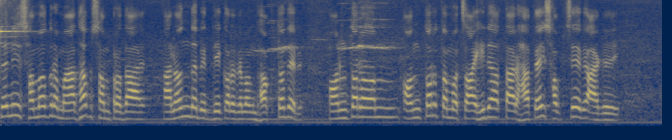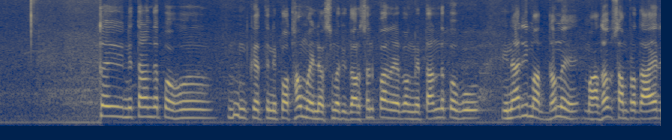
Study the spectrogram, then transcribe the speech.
তিনি সমগ্র মাধব সম্প্রদায়, আনন্দ বৃদ্ধি করেন এবং ভক্তদের অন্তরম অন্তরতম চাহিদা তার হাতেই সবচেয়ে আগে। তো এই নিত্যানন্দ প্রভুকে তিনি প্রথম ওই লক্ষ্মীমতী দর্শন পান এবং নিত্যানন্দ প্রভু ইনারই মাধ্যমে মাধব সম্প্রদায়ের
